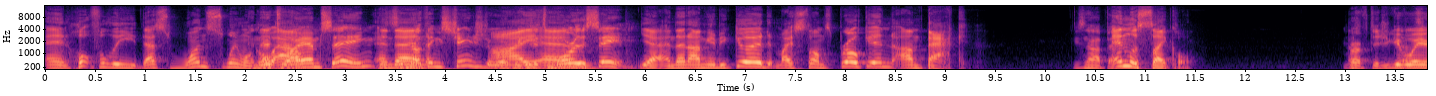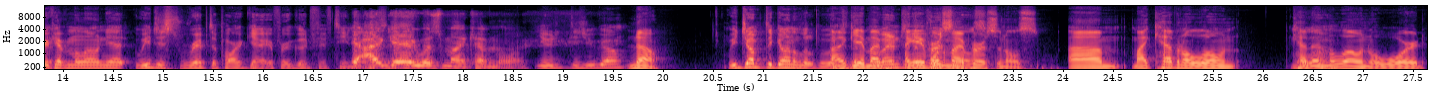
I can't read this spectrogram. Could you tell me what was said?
and hopefully that's one swing will And go that's out. why I'm saying and and then nothing's changed to I because it's more of the am- same. Yeah, and then I'm gonna be good. My slump's broken. I'm back. He's not bad. Endless cycle. Murph, did you give away your Kevin Malone yet? We just ripped apart Gary for a good 15 Yeah, minutes. I, Gary was my Kevin Malone. You did you go? No, We jumped the gun a little bit. We I to the- gave my we I the gave one of my personals. personals. Um, my Kevin Malone Kevin Malone. Malone award.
